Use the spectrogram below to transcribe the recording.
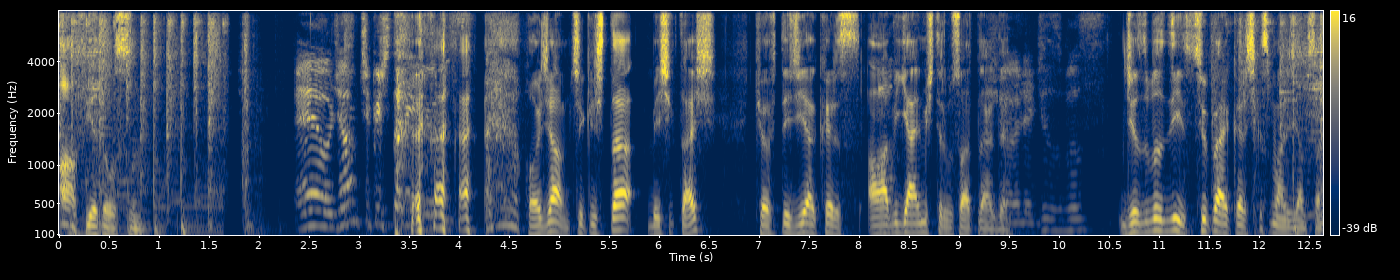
afiyet olsun. Hocam çıkışta ne yiyoruz? Hocam çıkışta Beşiktaş köfteciye akarız. Abi gelmiştir bu saatlerde. Şöyle cızbız. Cızbız değil süper karışık ısmarlayacağım sana.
